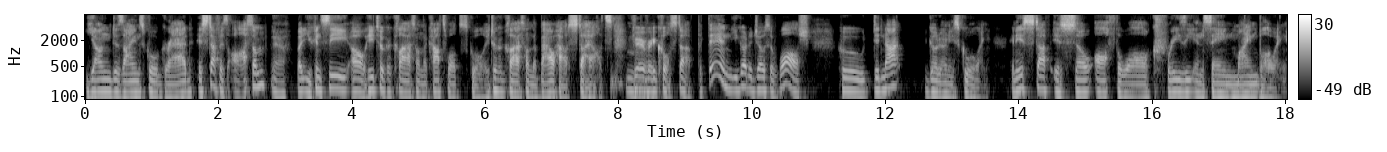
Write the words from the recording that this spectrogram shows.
young design school grad. His stuff is awesome. Yeah. But you can see, oh, he took a class on the Cotswold School. He took a class on the Bauhaus style. It's very, very cool stuff. But then you go to Joseph Walsh, who did not go to any schooling. And his stuff is so off the wall, crazy, insane, mind blowing.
